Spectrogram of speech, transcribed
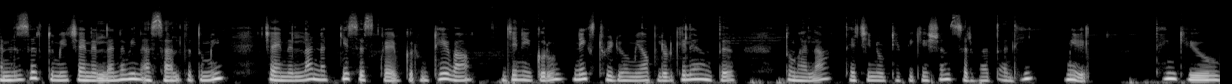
आणि जर तुम्ही चॅनलला नवीन असाल तर तुम्ही चॅनलला नक्की सबस्क्राईब करून ठेवा जेणेकरून नेक्स्ट व्हिडिओ मी अपलोड केल्यानंतर तुम्हाला त्याची नोटिफिकेशन सर्वात आधी मिळेल. थँक्यू.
